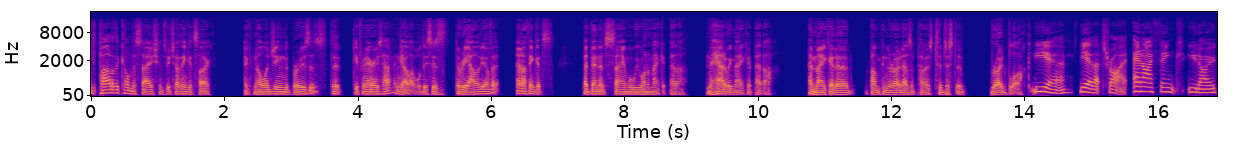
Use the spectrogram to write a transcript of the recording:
it's part of the conversations, which I think it's like acknowledging the bruises that different areas have and go like, well, this is the reality of it. And I think it's, but then it's saying, well, we want to make it better. And how do we make it better? And make it a bump in the road as opposed to just a roadblock. Yeah, yeah, that's right. And I think, you know,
